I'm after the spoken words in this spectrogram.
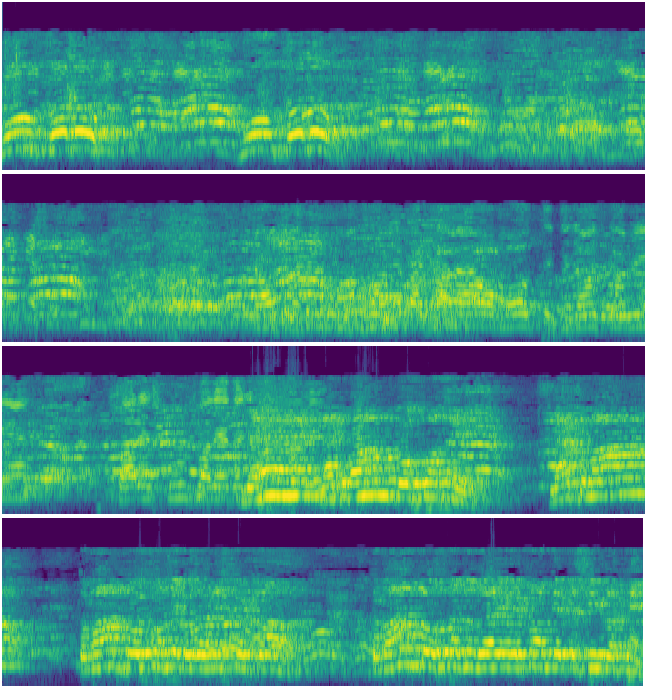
मुँह खोलो मुँह खोलो बैठा है और लोग एहतजाज कर रहे हैं सारे स्कूल वाले मैं मैं तमाम दोस्तों से, मैं तमाम तमाम दोस्तों से गुजारिश करता हूँ। तमाम दोस्तों से गुजारिश करता हूँ कि तशरीफ़ रखें।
